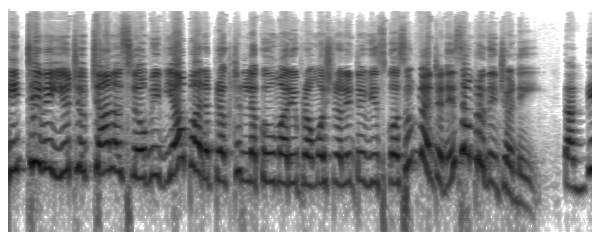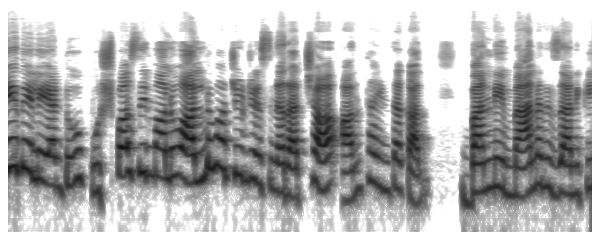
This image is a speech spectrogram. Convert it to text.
హిట్ టీవీ యూట్యూబ్ ఛానల్స్లో మీ వ్యాపార ప్రకటనలకు మరియు ప్రమోషనల్ ఇంటర్వ్యూస్ కోసం వెంటనే సంప్రదించండి. తగ్గేదేలే అంటూ పుష్ప సినిమాలో అల్లు అర్జున్ చేసిన రచ్చ అంత ఇంత కాదు. బన్నీ మేనరిజానికి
